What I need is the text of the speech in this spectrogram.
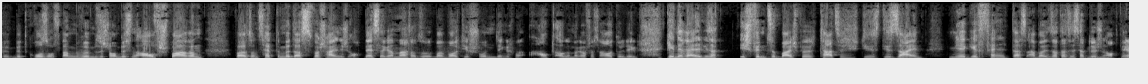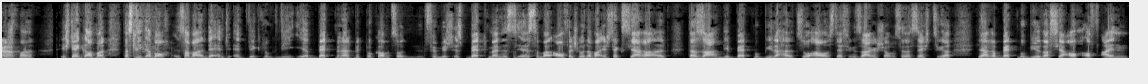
mit Großaufnahmen würde man sich noch ein bisschen aufsparen, weil sonst hätte man das wahrscheinlich auch besser gemacht. Also man wollte hier schon, denke ich mal, Hauptaugenmerk auf das Auto legen. Generell, wie gesagt, ich finde zum Beispiel tatsächlich dieses Design, mir gefällt das. Aber wie gesagt, das ist natürlich Mhm. auch, denke Ja. ich mal, ich denke auch mal, das liegt aber auch, ist aber an der Ent Entwicklung, wie ihr Batman halt mitbekommt. So, für mich ist Batman das erste Mal auffällig, geworden, da war ich sechs Jahre alt. Da sahen die Batmobile halt so aus. Deswegen sage ich auch, ist ja das 60er Jahre Batmobil, was ja auch auf einen,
